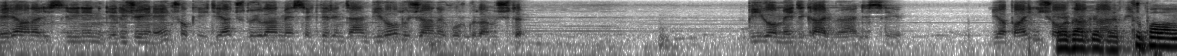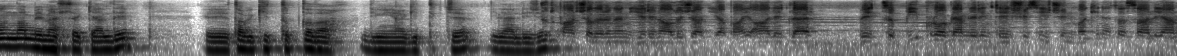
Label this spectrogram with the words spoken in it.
veri analistliğinin geleceğin en çok ihtiyaç duyulan mesleklerinden biri olacağını vurgulamıştı. Biyomedikal mühendisliği iç Evet arkadaşlar vücut tıp alanından bir meslek geldi. Ee, tabii ki tıpta da dünya gittikçe ilerleyecek. vücut parçalarının yerini alacak yapay aletler ve tıbbi problemlerin teşhisi için makine tasarlayan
